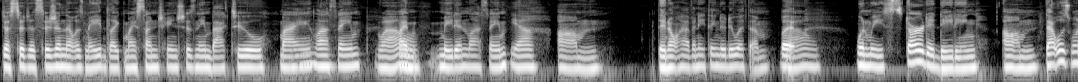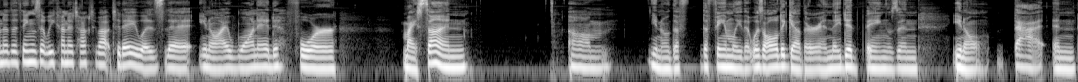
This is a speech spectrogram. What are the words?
just a decision that was made. Like my son changed his name back to my last name, Wow. my maiden last name. yeah. They don't have anything to do with them. But Wow. when we started dating, um, that was one of the things that we kind of talked about today was that, you know, I wanted for my son, um, you know, the the family that was all together and they did things and, you know, that and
